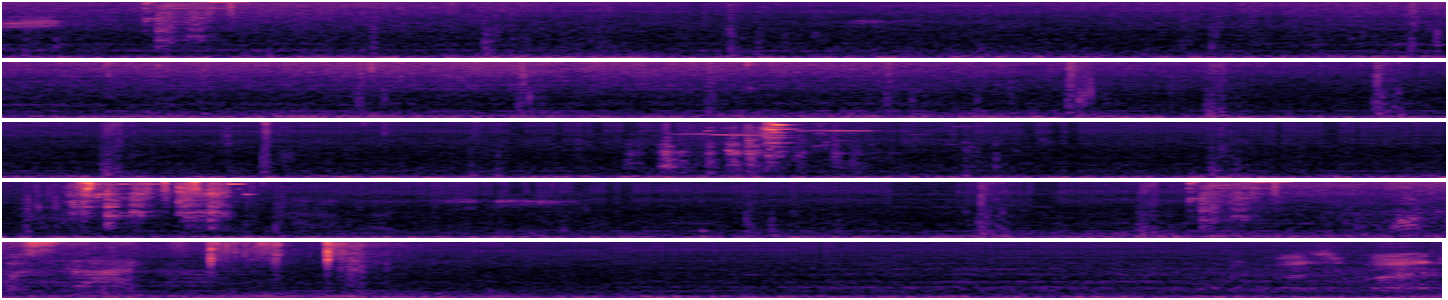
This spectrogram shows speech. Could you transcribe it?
Okay. Uh, let's see. What was that? Was what?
